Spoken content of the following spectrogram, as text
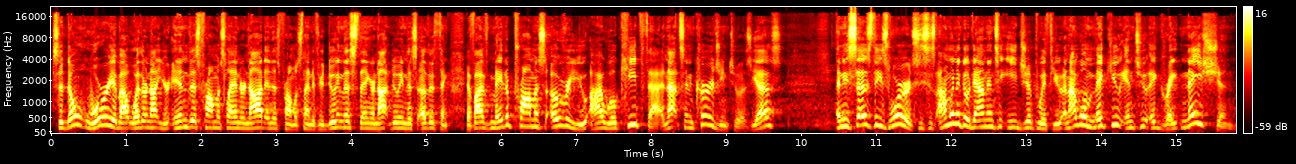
So don't worry about whether or not you're in this promised land or not in this promised land. If you're doing this thing or not doing this other thing. If I've made a promise over you, I will keep that. And that's encouraging to us, yes? And he says these words He says, I'm going to go down into Egypt with you, and I will make you into a great nation.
